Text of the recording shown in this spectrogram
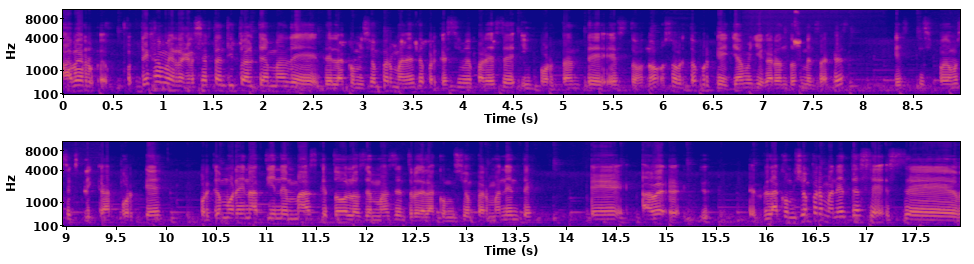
a ver, déjame regresar tantito al tema de, la comisión permanente porque sí me parece importante esto, ¿no? Sobre todo porque ya me llegaron dos mensajes que, si podemos explicar por qué, por qué Morena tiene más que todos los demás dentro de la comisión permanente. Eh, a ver, eh, la comisión permanente se, se,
